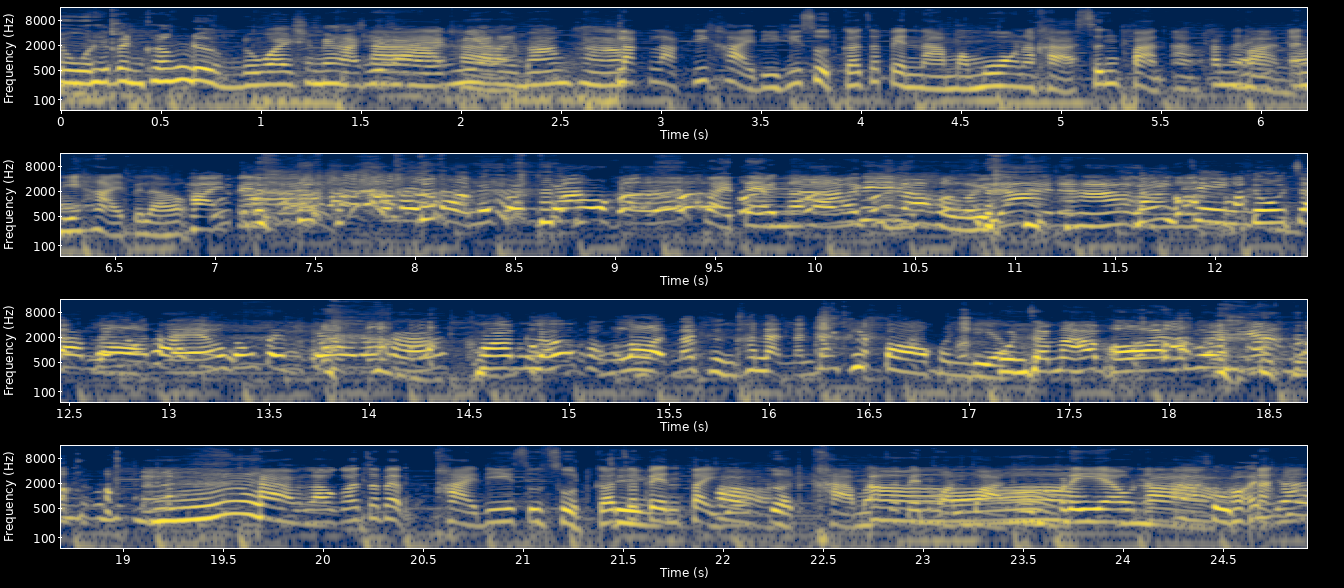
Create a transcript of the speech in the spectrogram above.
นูที่เป็นเครื่องดื่มด้วยใช่ไหมคะที่ร้านใช่ค่ะมีอะไรบ้างคะหลักๆที่ขายดีที่สุดก็จะเป็นน้ำมะม่วงนะคะ ซึ่งปั่นอะอันไหนอันนี้อันนี้หายไปแล้วหายไปทำไมใส่ไม่เป็นแก้วคะใส่เต็มนะคะเมื่อกี้เผยได้นะคะไม่จริง คะความเลอะของหลอดมาถึงขนาดนั้นต้องพี่ปอคนเดียว คุณจะมาพรด้วยเนี่ยค่ะเราก็จะแบบขายดีสุดๆ ก็จะเป็นใส่โยเกิร์ตค่ะ มันจะเป็นหวานหวานๆอมเปรี้ยวนะคะสูตรแต่โยถ้า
